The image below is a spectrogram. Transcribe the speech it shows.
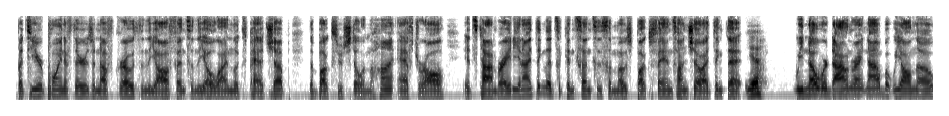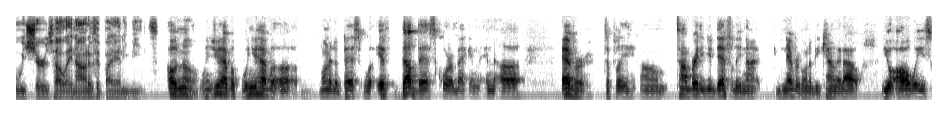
But to your point, if there's enough growth in the offense and the O line looks patched up, the Bucks are still in the hunt. After all, it's Tom Brady. And I think that's a consensus of most Bucks fans, Huncho. I think that Yeah. we know we're down right now, but we all know we sure as hell ain't out of it by any means. Oh no! When you have a when you have a uh, one of the best, well, if the best quarterback in in uh ever to play, um, Tom Brady, you're definitely not never going to be counted out. You always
